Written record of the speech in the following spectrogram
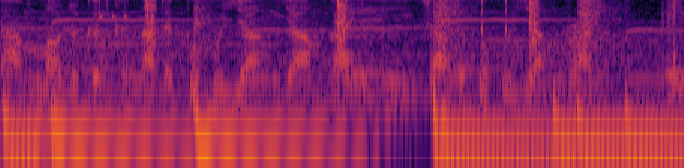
ทำเมาจนเกินขนาดแต่พวกกูยังยามหายกันถึงเช้าแต่พวกกูยังรัน เอ้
